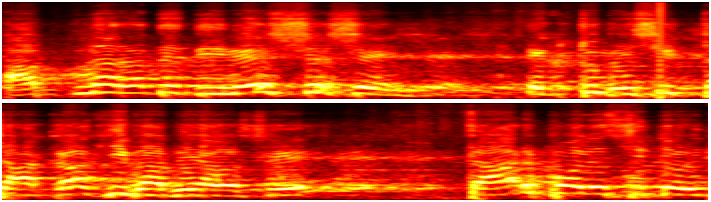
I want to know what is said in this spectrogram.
আপনার হাতে দিনের শেষে একটু বেশি টাকা কীভাবে আসে, তার পলিসি তৈরি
